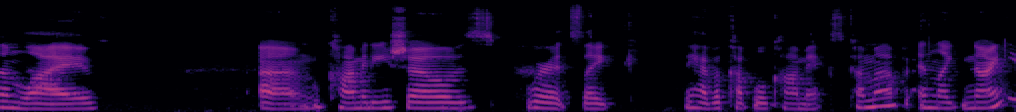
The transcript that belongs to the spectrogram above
some live um, comedy shows where it's like they have a couple comics come up, and like ninety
